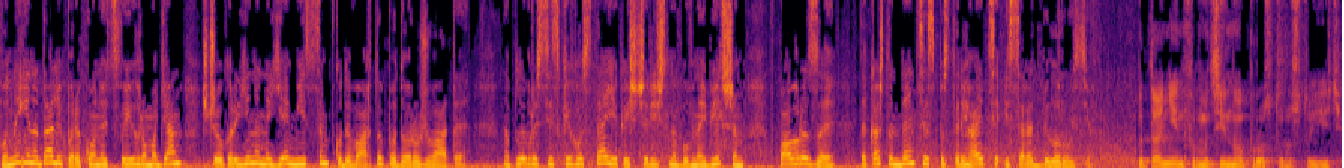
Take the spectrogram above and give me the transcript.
Вони і надалі переконують своїх громадян, що Україна не є місцем, куди варто подорожувати. Наплив російських гостей, який щорічно був найбільшим, впав в рази. Така ж тенденція спостерігається і серед білорусів. Питання інформаційного простору стоїть,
